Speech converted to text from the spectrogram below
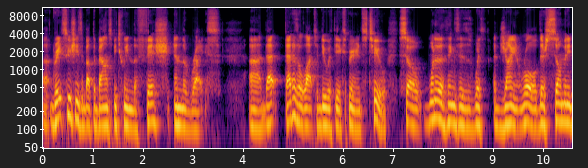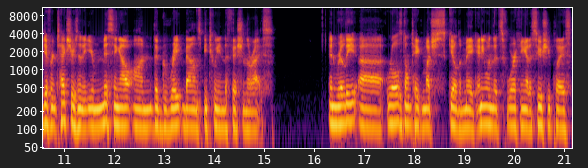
Uh, great sushi is about the balance between the fish and the rice. Uh, that that has a lot to do with the experience too. So one of the things is with a giant roll, there's so many different textures in it. You're missing out on the great balance between the fish and the rice. And really, uh, rolls don't take much skill to make. Anyone that's working at a sushi place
